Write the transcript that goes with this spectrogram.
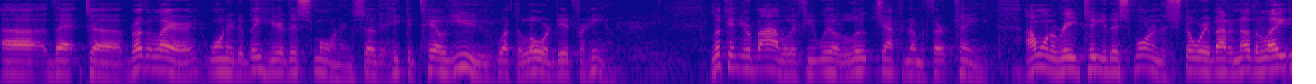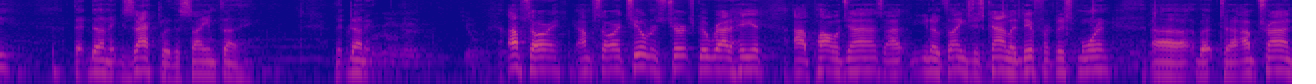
uh, that uh, Brother Larry wanted to be here this morning so that he could tell you what the Lord did for him. Look in your Bible, if you will, to Luke chapter number 13. I want to read to you this morning a story about another lady that done exactly the same thing. That done it. I'm sorry. I'm sorry. Children's Church, go right ahead. I apologize. I, you know, things is kind of different this morning, uh, but uh, I'm trying.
